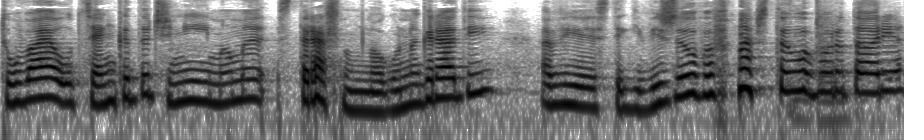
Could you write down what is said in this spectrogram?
това е оценката, че ние имаме страшно много награди, а вие сте ги виждал в нашата лаборатория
